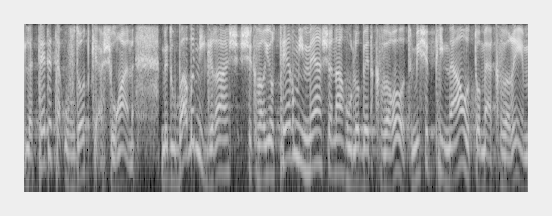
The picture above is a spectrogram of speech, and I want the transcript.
לתת את העובדות כאשורן. מדובר במגרש שכבר יותר ממאה שנה הוא לא בית קברות. מי שפינה אותו מהקברים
